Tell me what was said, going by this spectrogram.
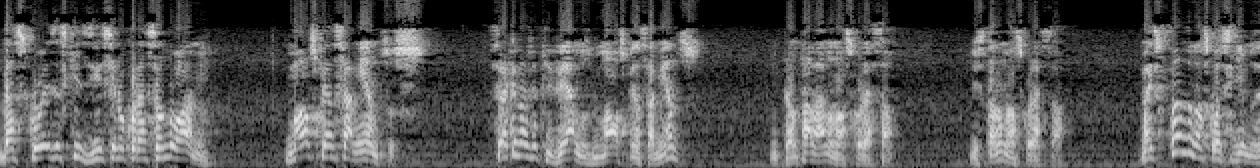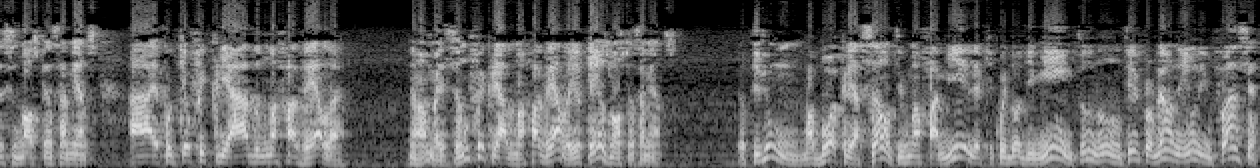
das coisas que existem no coração do homem. Maus pensamentos. Será que nós já tivemos maus pensamentos? Então está lá no nosso coração. Isso está no nosso coração. Mas quando nós conseguimos esses maus pensamentos? Ah, é porque eu fui criado numa favela. Não, mas eu não fui criado numa favela, eu tenho os maus pensamentos. Eu tive um, uma boa criação, tive uma família que cuidou de mim, tudo, não, não tive problema nenhum de infância,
